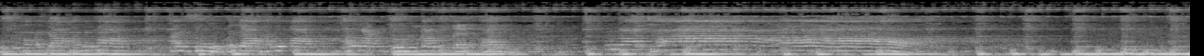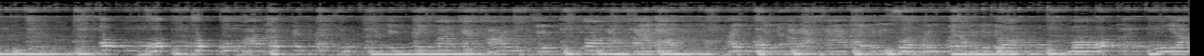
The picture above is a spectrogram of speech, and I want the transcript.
พระยาหนุมานให้สู่พราหนุมาพลังถึงนับแสนพันราชาองค์พบชมพูพาเอิเป็นแม่สุดเด็กไม่ว่าแก่ใครก็รักษาได้ให้คอยนะรักษาได้ให้ส่วนให้ไม่ได้ให้ยอมโมหยา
